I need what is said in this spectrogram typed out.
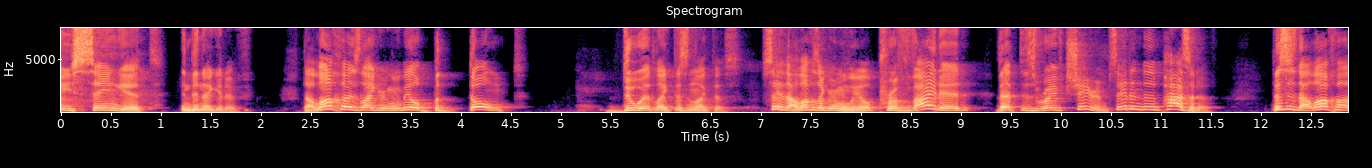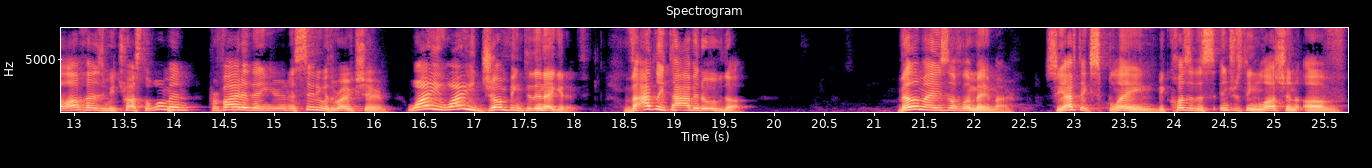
you saying it in the negative? The halacha is like Lil, but don't do it like this and like this. Say the halacha is like Lil, provided that there's roiv ksherim. Say it in the positive. This is the halacha. Halacha is we trust the woman, provided that you're in a city with roiv ksherim. Why, why are you jumping to the negative? V'adli tavid uvda. So you have to explain because of this interesting lashon of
